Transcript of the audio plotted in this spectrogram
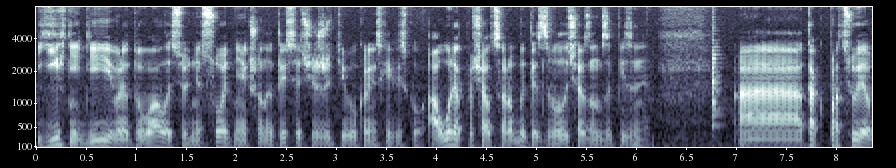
їхні дії врятували сьогодні сотні, якщо не тисячі життів українських військових. А уряд почав це робити з величезним запізненням. А, так працює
